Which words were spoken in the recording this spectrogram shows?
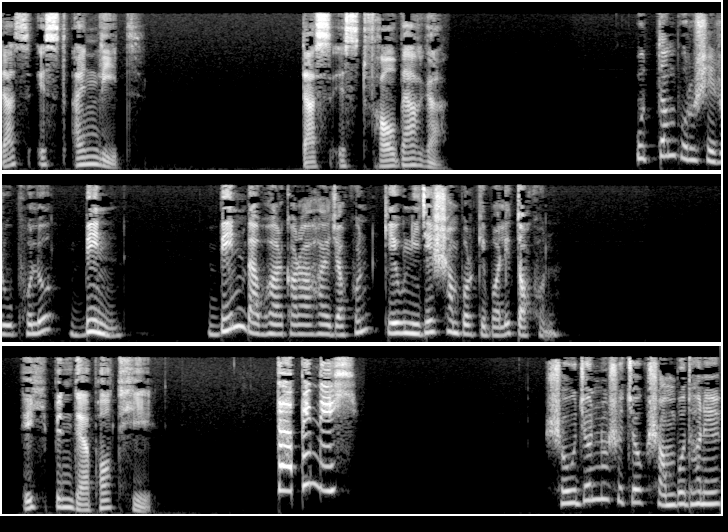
Das ist ein Lied. Das ist Frau Berger. উত্তম পুরুষের রূপ হল বিন। বিন ব্যবহার করা হয় যখন কেউ নিজের সম্পর্কে বলে তখন। Ich bin der Portier. Da bin ich. সৌজন্যসূচক সম্বোধনের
